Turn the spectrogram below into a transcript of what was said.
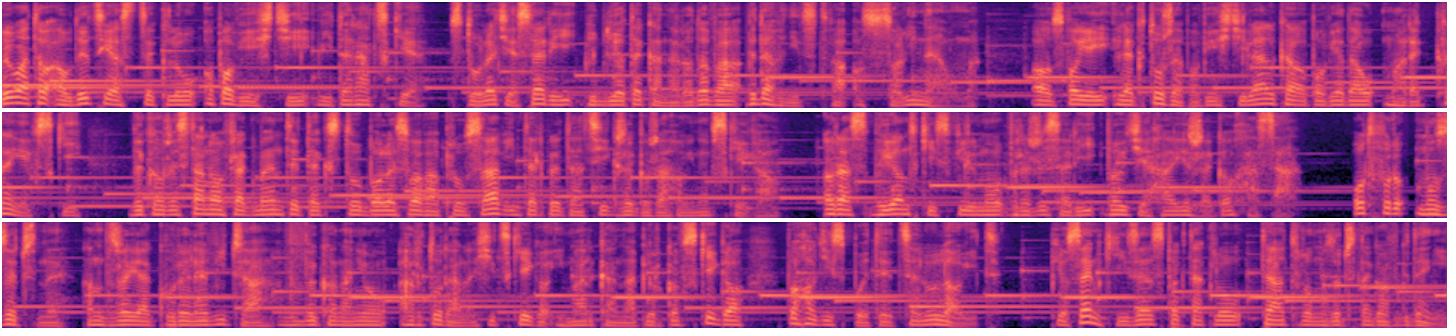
Była to audycja z cyklu Opowieści literackie. Stulecie serii Biblioteka Narodowa Wydawnictwa Ossolineum. O swojej lekturze powieści Lalka opowiadał Marek Krajewski. Wykorzystano fragmenty tekstu Bolesława Prusa w interpretacji Grzegorza Chojnowskiego oraz wyjątki z filmu w reżyserii Wojciecha Jerzego Hasa. Utwór muzyczny Andrzeja Kurylewicza w wykonaniu Artura Lesickiego i Marka Napiórkowskiego pochodzi z płyty Celuloid. Piosenki ze spektaklu Teatru Muzycznego w Gdyni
